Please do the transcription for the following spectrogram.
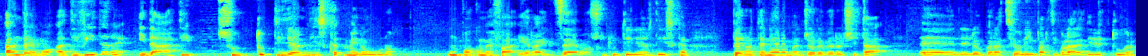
andremo a dividere i dati su tutti gli hard disk meno 1, un po' come fa il RAID 0 su tutti gli hard disk, per ottenere maggiore velocità eh, nelle operazioni, in particolare di lettura.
